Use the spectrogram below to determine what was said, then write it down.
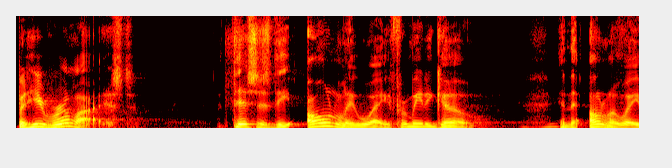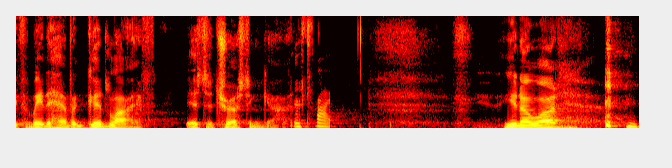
But he realized this is the only way for me to go. And the only way for me to have a good life is to trust in God. That's right. You know what? Do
